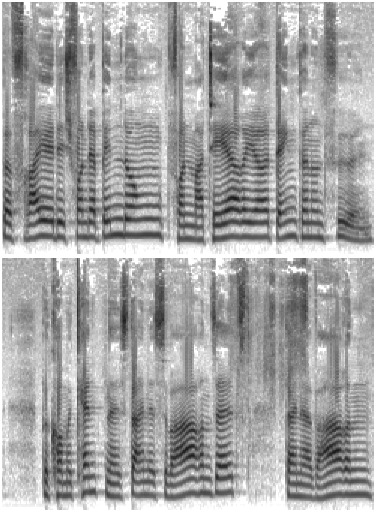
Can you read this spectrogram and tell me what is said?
Befreie dich von der Bindung von Materie, Denken und Fühlen. Bekomme Kenntnis deines wahren Selbst, deiner wahren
